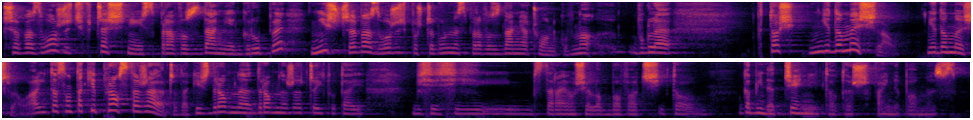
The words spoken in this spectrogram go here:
trzeba złożyć wcześniej sprawozdanie grupy, niż trzeba złożyć poszczególne sprawozdania członków. No w ogóle ktoś nie domyślał, nie domyślał. Ale to są takie proste rzeczy, jakieś drobne, drobne rzeczy i tutaj bizesi starają się lobbować i to gabinet cieni to też fajny pomysł.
